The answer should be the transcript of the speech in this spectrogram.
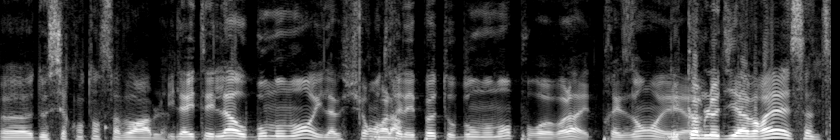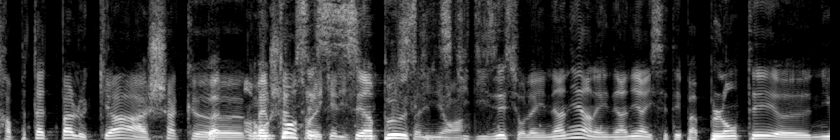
euh, de circonstances favorables. Il a été là au bon moment, il a su rentrer les potes au bon moment pour euh, voilà être présent. Et, mais comme le dit Avray, ça ne sera peut-être pas le cas à chaque. Bah, en même temps, c'est un peu ce qu'il disait sur l'année dernière. L'année dernière, il s'était pas planté ni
